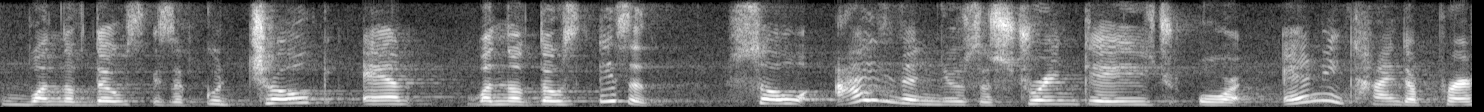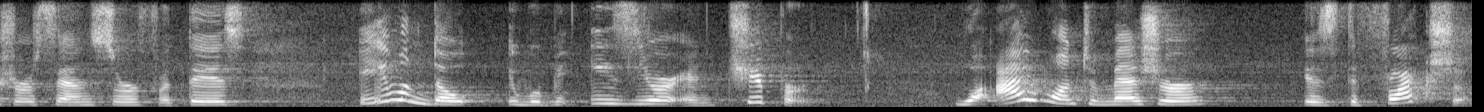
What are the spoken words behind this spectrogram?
One of those is a good choke and one of those isn't. So I didn't use a strain gauge or any kind of pressure sensor for this, even though it would be easier and cheaper. What I want to measure is deflection,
